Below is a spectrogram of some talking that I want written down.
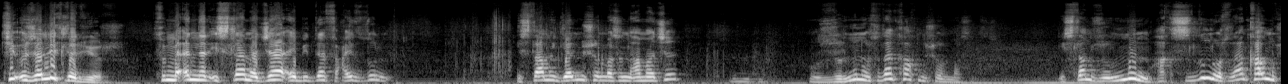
Ki özellikle diyor ثُمَّ اَنَّ الْاِسْلَامَ جَاءَ بِدَفْعِ الظُّلْمِ İslam'ın gelmiş olmasının amacı zulmün ortadan kalkmış olmasıdır. İslam zulmün, haksızlığın ortadan kalkmış,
